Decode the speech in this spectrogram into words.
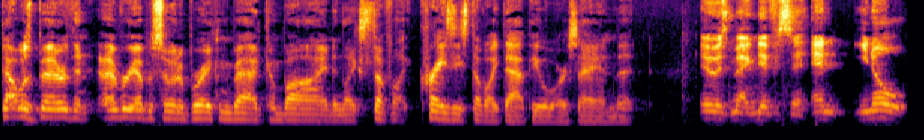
that was better than every episode of Breaking Bad combined, and like stuff like crazy stuff like that. People were saying, but It was magnificent. And you know,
